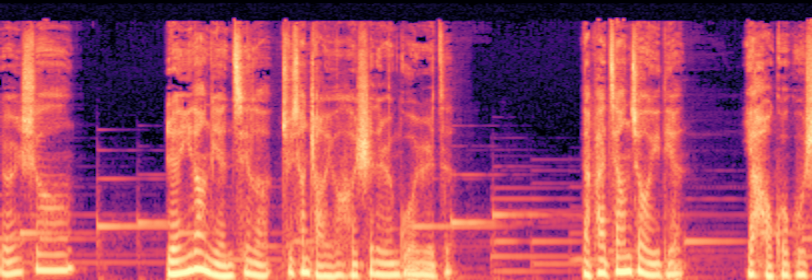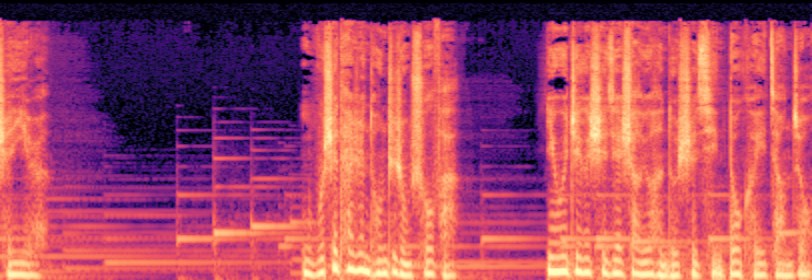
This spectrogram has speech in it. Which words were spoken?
有人说，人一到年纪了，就想找一个合适的人过日子，哪怕将就一点，也好过孤身一人。我不是太认同这种说法，因为这个世界上有很多事情都可以将就，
